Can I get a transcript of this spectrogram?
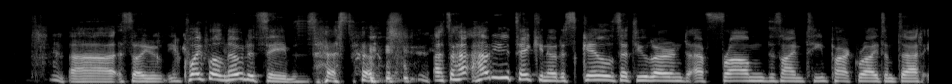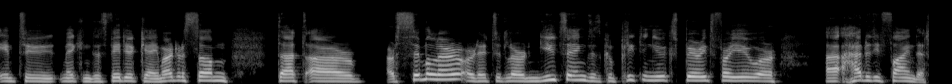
uh, so you, you're quite well known, it seems. so, uh, so how, how do you take, you know, the skills that you learned uh, from design theme park rides and that into making this video game? Are there some that are are similar, or did you learn new things? Is a completely new experience for you, or uh, how did you find it?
